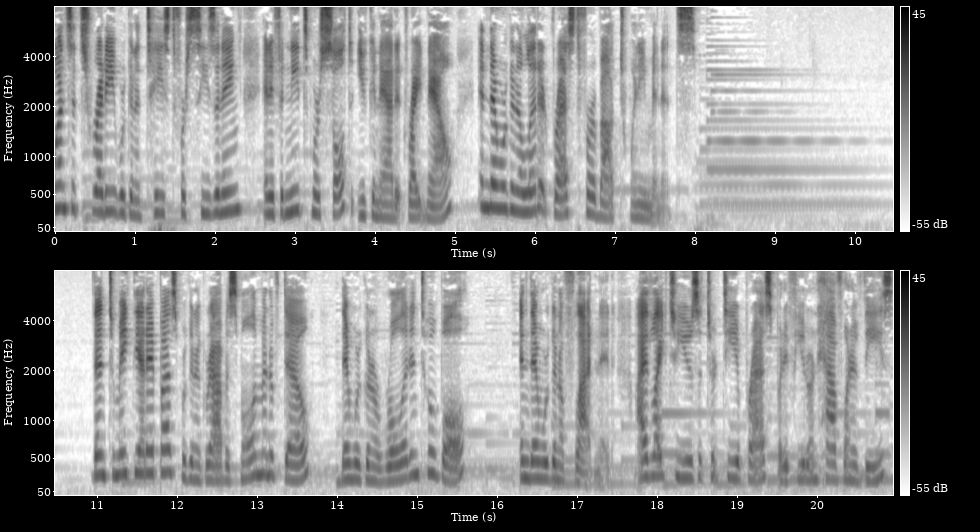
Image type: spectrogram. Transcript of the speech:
Once it's ready, we're going to taste for seasoning, and if it needs more salt, you can add it right now, and then we're going to let it rest for about 20 minutes. Then to make the arepas, we're going to grab a small amount of dough, then we're going to roll it into a ball, and then we're going to flatten it. I like to use a tortilla press, but if you don't have one of these,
